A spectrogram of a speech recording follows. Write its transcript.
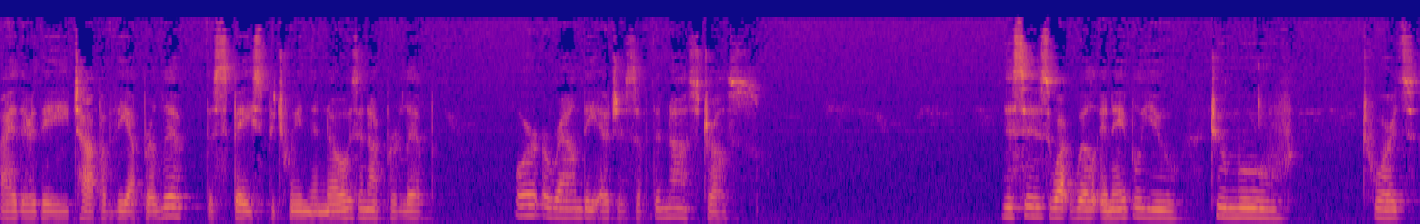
either the top of the upper lip, the space between the nose and upper lip, or around the edges of the nostrils. This is what will enable you to move towards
